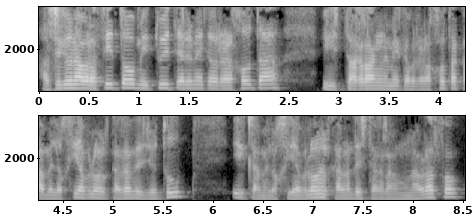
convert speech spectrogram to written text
Así que un abracito, mi Twitter mcabralj, Instagram mcabralj, Camelogía Blog, el canal de YouTube y Camelogía Blog, el canal de Instagram. Un abrazo,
